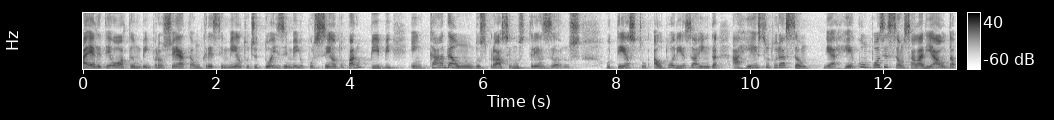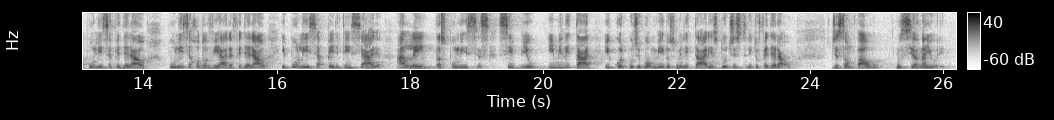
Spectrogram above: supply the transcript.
A LDO também projeta um crescimento de 2,5% para o PIB em cada um dos próximos três anos. O texto autoriza ainda a reestruturação e a recomposição salarial da Polícia Federal, Polícia Rodoviária Federal e Polícia Penitenciária, além das polícias Civil e Militar e Corpo de Bombeiros Militares do Distrito Federal. De São Paulo, Luciana Yuri.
